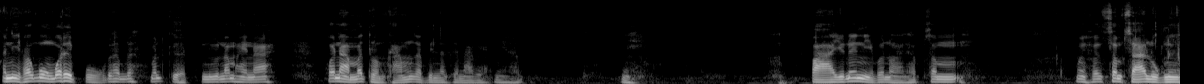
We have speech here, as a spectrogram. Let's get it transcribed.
อันนี้พักบุ้งบ่ได้ปลูกนะครับเด้อมันเกิดอยู่น้ำไหนาเพราะน้ำมาท่วมขังมันก็เป็นลักษณะแบบนี้ครับ นี่ปลาอยู่ในหนีบ่หน่อยนะครับซ้ำไม่ฟันซ้ำสาลูกหนึ่ง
